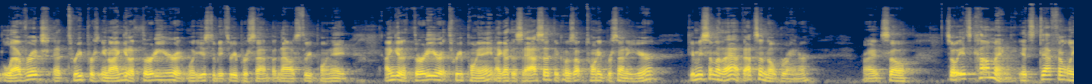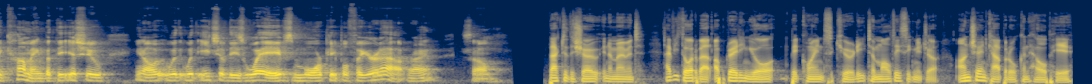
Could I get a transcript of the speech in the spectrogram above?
leverage at three percent. You know, I can get a 30 year at what used to be three percent, but now it's 3.8. I can get a 30 year at 3.8, and I got this asset that goes up 20% a year." Give me some of that. That's a no-brainer, right? So, so it's coming. It's definitely coming. But the issue, you know, with with each of these waves, more people figure it out, right? So, back to the show in a moment. Have you thought about upgrading your Bitcoin security to multi signature? Unchained Capital can help here.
